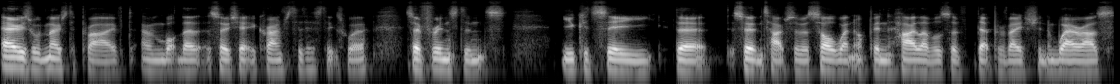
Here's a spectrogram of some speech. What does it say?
areas were most deprived and what the associated crime statistics were. So for instance you could see that certain types of assault went up in high levels of deprivation whereas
